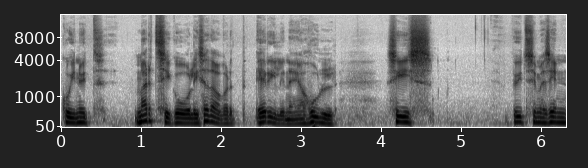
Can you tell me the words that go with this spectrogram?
kui nüüd märtsikuu oli sedavõrd eriline ja hull, siis püüdsime siin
